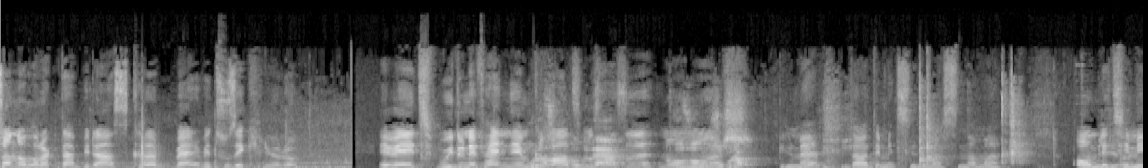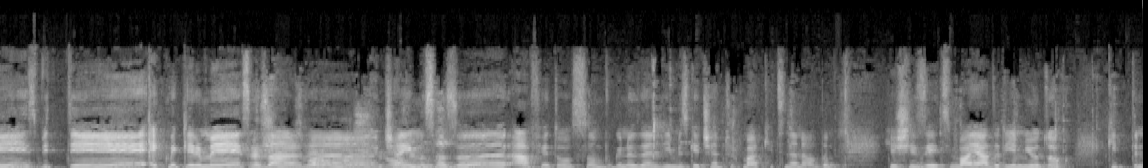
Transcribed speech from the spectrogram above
Son olarak da biraz karabiber ve tuz ekliyorum. Evet buyurun efendim Burası ne kahvaltımız oldu lan? hazır. Ne Toz olmuş? olmuş bura. Bilmem. Daha demin sildim aslında ama. Omletimiz bitti. Ekmeklerimiz Her kızardı. şeyimiz var şükür. Çayımız olsun. hazır. Afiyet olsun. Bugün özelliğimiz geçen Türk marketinden aldım. Yeşil zeytin. Bayağıdır yemiyorduk. Gittim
